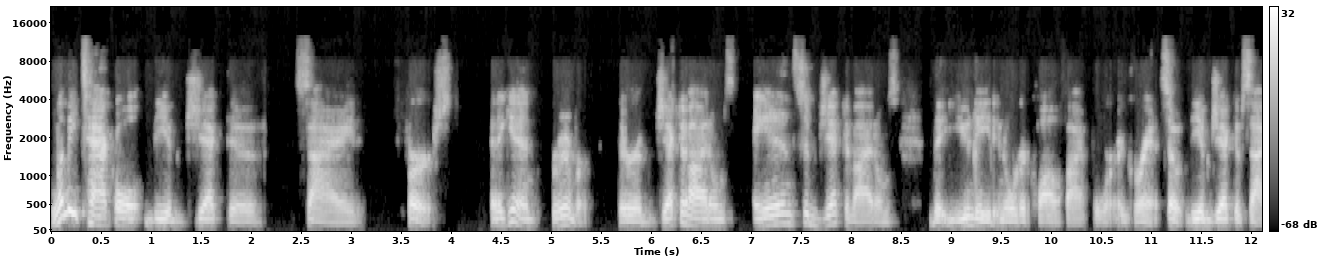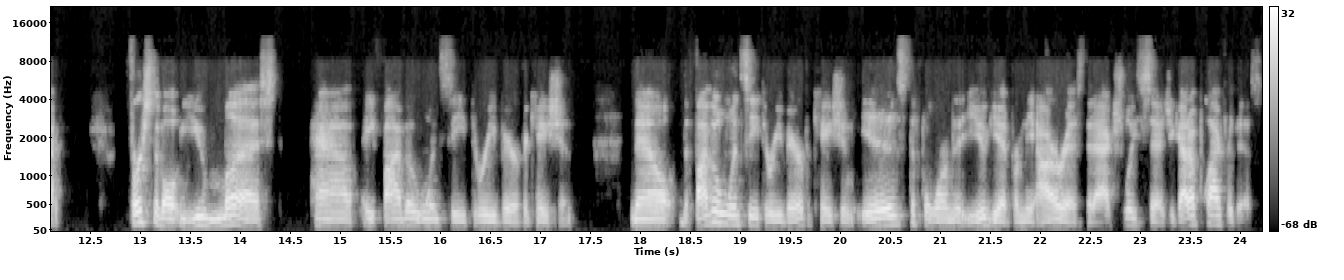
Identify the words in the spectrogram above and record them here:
Let me tackle the objective side first. And again, remember, there are objective items and subjective items that you need in order to qualify for a grant. So, the objective side. First of all, you must have a 501c3 verification. Now, the 501c3 verification is the form that you get from the IRS that actually says you got to apply for this,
